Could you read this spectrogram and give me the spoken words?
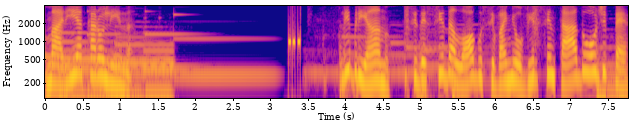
Maria Carolina. Libriano, se decida logo se vai me ouvir sentado ou de pé.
